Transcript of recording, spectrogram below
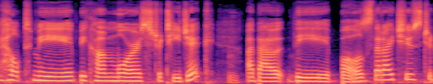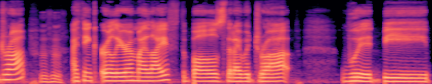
helped me become more strategic about the balls that I choose to drop. I think earlier in my life, the balls that I would drop would be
